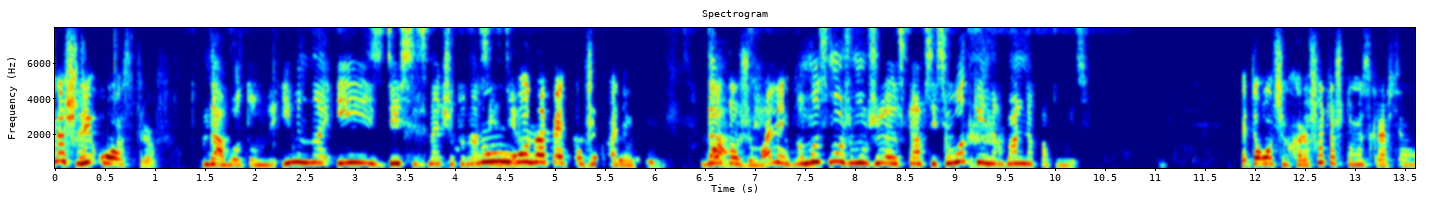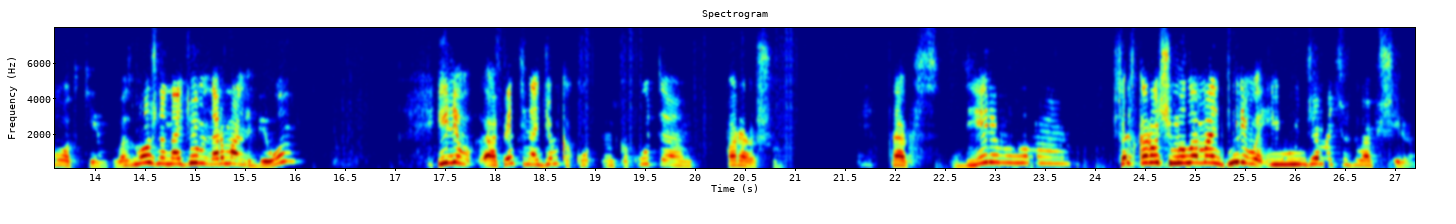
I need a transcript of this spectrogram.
Нашли остров. Да, вот он именно. И здесь, значит, у нас есть Ну, дерево. он опять тоже маленький. Да, Он тоже маленький. но мы сможем уже скрафтить лодки и нормально поплыть. Это очень хорошо, то, что мы скрафтим лодки. Возможно, найдем нормальный биом. Или опять найдем каку- какую-то парашу. Так, дерево. Сейчас, короче, мы ломаем дерево и уезжаем отсюда вообще.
